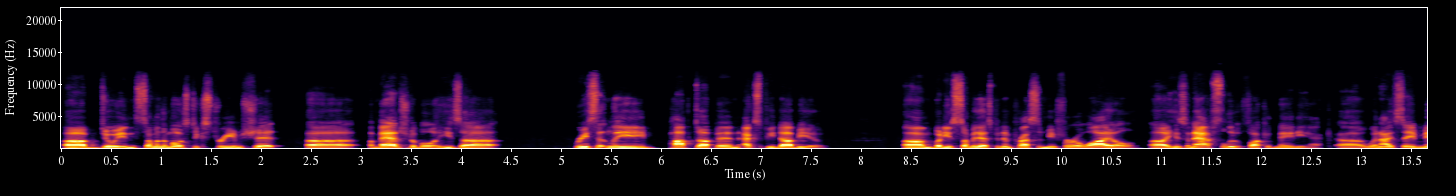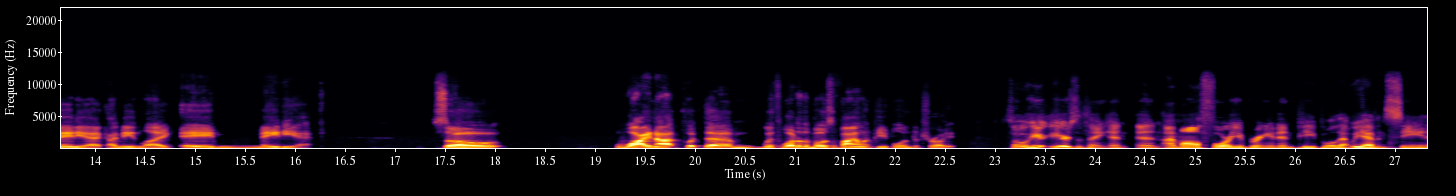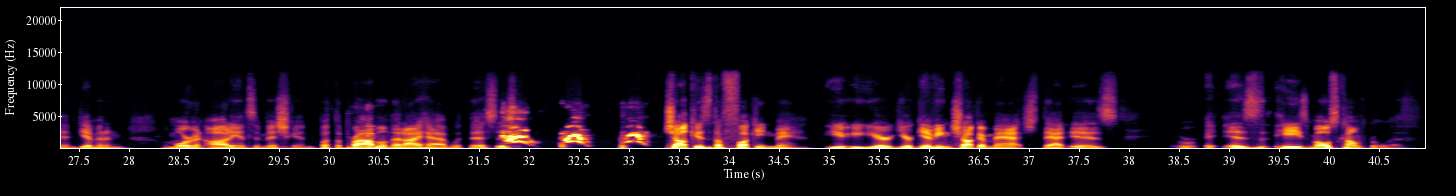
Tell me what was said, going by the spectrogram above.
uh, doing some of the most extreme shit uh, imaginable. He's uh, recently popped up in XPW, um, but he's somebody that's been impressing me for a while. Uh, he's an absolute fucking maniac. Uh, when I say maniac, I mean like a maniac. So why not put them with one of the most violent people in Detroit? So here, here's the thing, and and I'm all for you bringing in people that we haven't seen and giving more of an audience in Michigan. But the problem that I have with this is Chuck is the fucking man. You, you're you're giving Chuck a match that is is he's most comfortable with,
